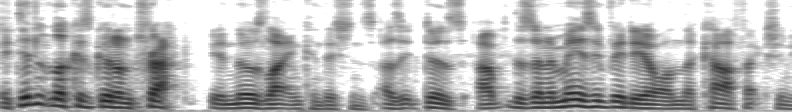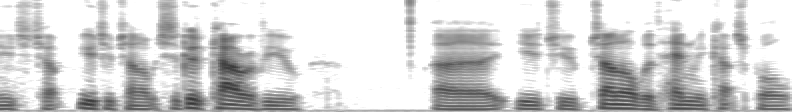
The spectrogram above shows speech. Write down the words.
it didn't look as good on track in those lighting conditions as it does. Uh, there's an amazing video on the Carfection YouTube, YouTube channel, which is a good car review uh, YouTube channel with Henry Catchpole.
